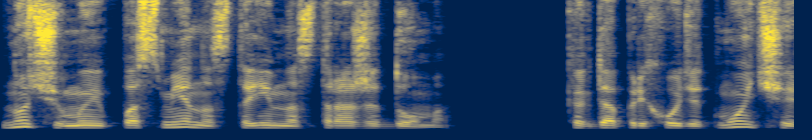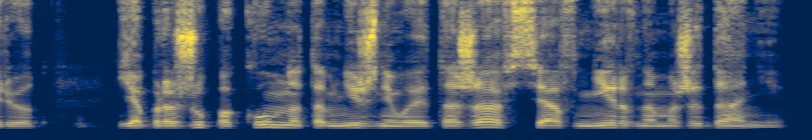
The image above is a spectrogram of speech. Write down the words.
Ночью мы посменно стоим на страже дома. Когда приходит мой черед, я брожу по комнатам нижнего этажа, вся в нервном ожидании.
